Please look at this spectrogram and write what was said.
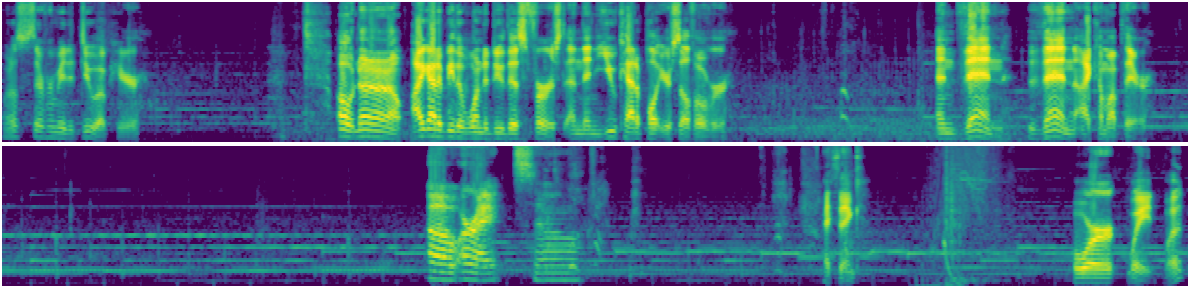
What else is there for me to do up here? Oh, no, no, no. I gotta be the one to do this first, and then you catapult yourself over. And then, then I come up there. Oh, alright, so... I think. Or, wait, what?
